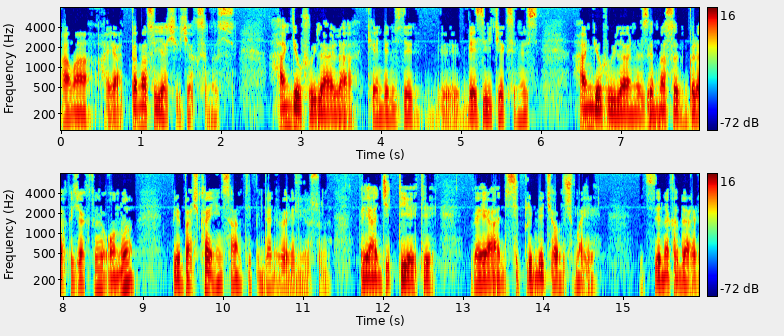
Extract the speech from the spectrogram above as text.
Ama hayatta nasıl yaşayacaksınız? Hangi huylarla kendinizi e, bezeyeceksiniz? Hangi huylarınızı nasıl bırakacaksınız? Onu bir başka insan tipinden öğreniyorsunuz. Veya ciddiyeti veya disiplinli çalışmayı, size ne kadar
